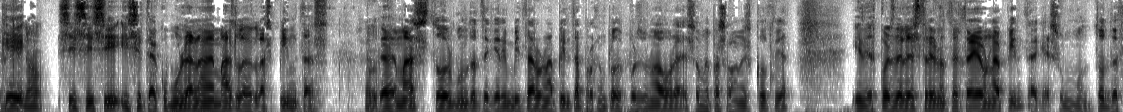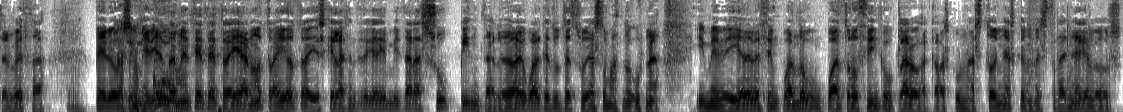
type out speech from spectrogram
que, que no. sí, sí, sí, y se te acumulan además la- las pintas, porque además todo el mundo te quiere invitar a una pinta, por ejemplo, después de una hora, eso me pasaba en Escocia, y después del estreno te traían una pinta, que es un montón de cerveza, pero inmediatamente te traían otra y otra, y es que la gente te quería invitar a su pinta, le daba igual que tú te estuvieras tomando una, y me veía de vez en cuando con cuatro o cinco, claro, acabas con unas toñas que no me extraña que los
